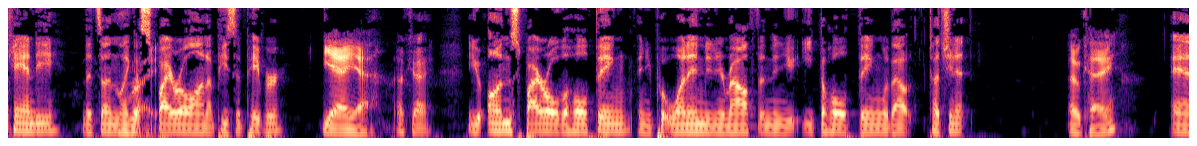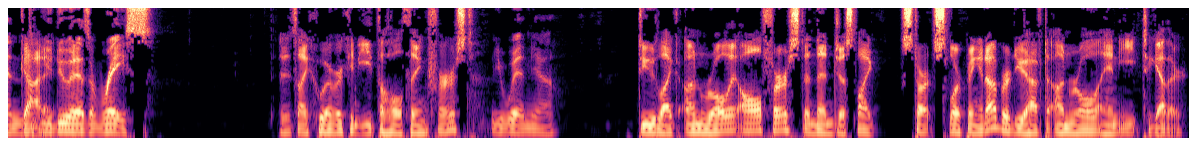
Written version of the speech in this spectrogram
candy that's on like Right. a spiral on a piece of paper. Yeah, yeah. Okay. You unspiral the whole thing and you put one end in your mouth and then you eat the whole thing without touching it. Okay. And Got you it. do it as a race. It's like whoever can eat the whole thing first. You win, yeah. Do you like unroll it all first and then just like start slurping it up, or do you have to unroll and eat together?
